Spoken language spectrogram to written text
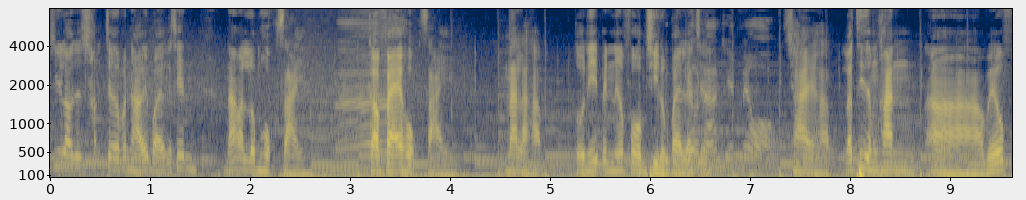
ที่เราจะเจอปัญหาบ่อยๆก็เช่น น้ำอัดลมหกใส่ อ่กาแฟหกใส่นั่นแหละครับ ตัวนี้เป็นเนื้อโฟมฉีดลงไปแล้วเดี๋จะยวน้ำเช็ดไม่ออกใช่ครับ แล้วที่สำคัญอ่าเวลโฟ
